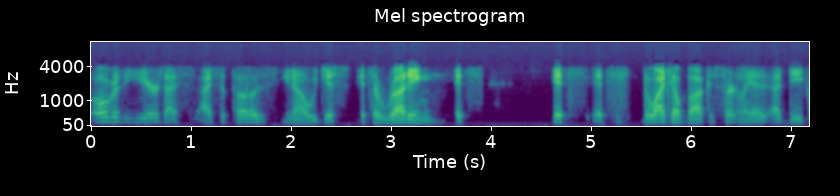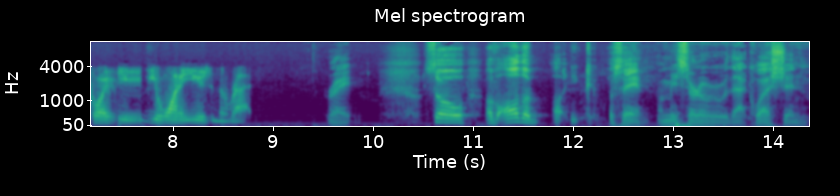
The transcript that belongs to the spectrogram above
over the years, I, I suppose you know we just it's a rutting. It's it's it's the whitetail buck is certainly a, a decoy you you want to use in the rut. Right. So, of all the, uh, let's say, let me start over with that question.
